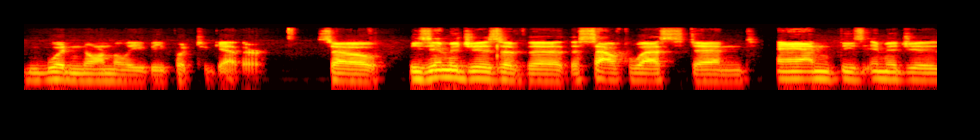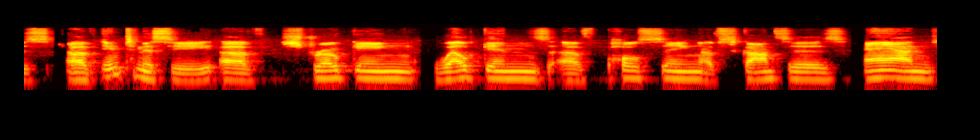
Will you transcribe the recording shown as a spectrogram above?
would normally be put together. So these images of the, the Southwest and and these images of intimacy, of stroking welkins, of pulsing, of sconces, and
